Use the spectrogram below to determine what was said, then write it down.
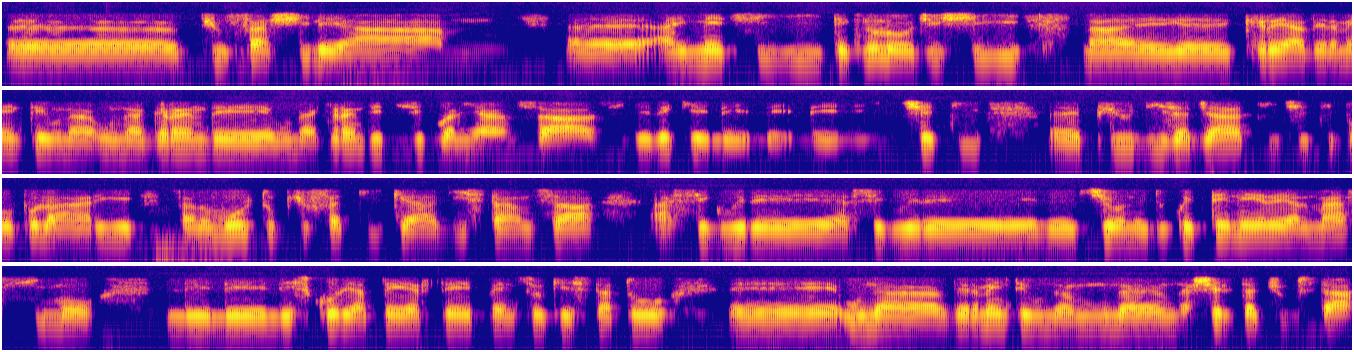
eh, più facile a eh, ai mezzi tecnologici, ma eh, crea veramente una, una, grande, una, grande, disuguaglianza. Si vede che le, le, le, i ceti eh, più disagiati, ceti popolari, fanno molto più fatica a distanza a seguire, a seguire le lezioni. Dunque tenere al massimo le, le, scuole aperte penso che è stato eh, una, veramente una, una scelta giusta,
